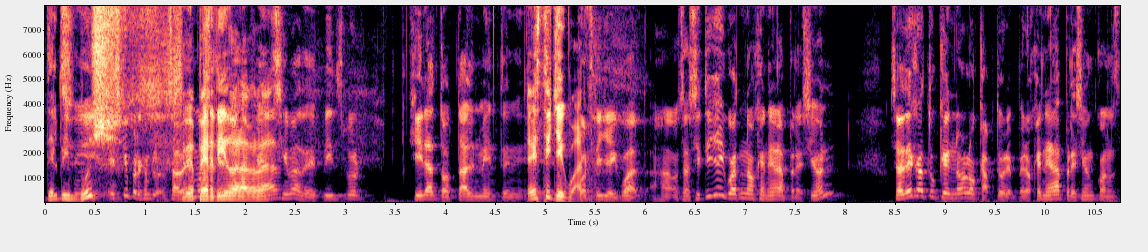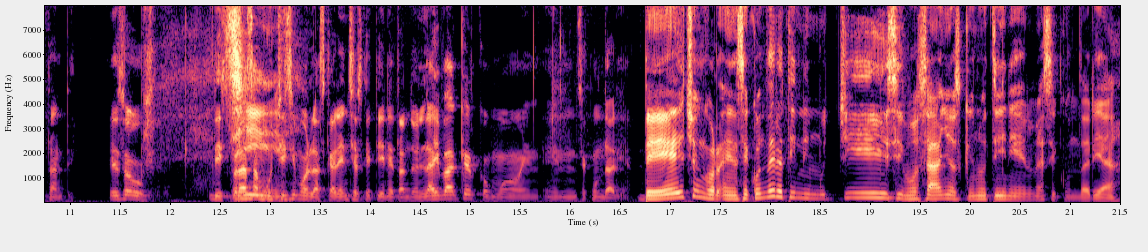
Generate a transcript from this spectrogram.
Delvin Sí, Bush. Es que, por ejemplo, se vio perdido, que la la, verdad. defensiva de Pittsburgh gira totalmente en- Es TJ Watt. por TJ Watt. Ajá, o sea, si TJ Watt no genera presión, o sea, deja tú que no lo capture, pero genera presión constante. Eso disfraza Sí. muchísimo las carencias que tiene tanto en linebacker como en, en secundaria. De hecho, en, en secundaria tiene muchísimos años que uno tiene en una secundaria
